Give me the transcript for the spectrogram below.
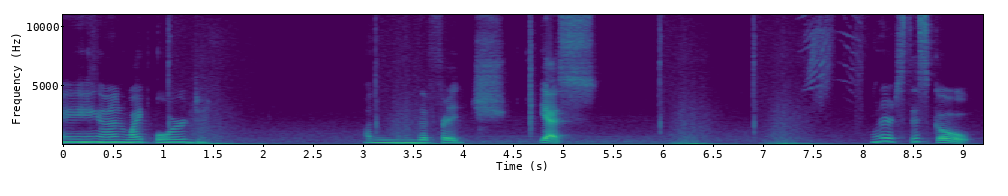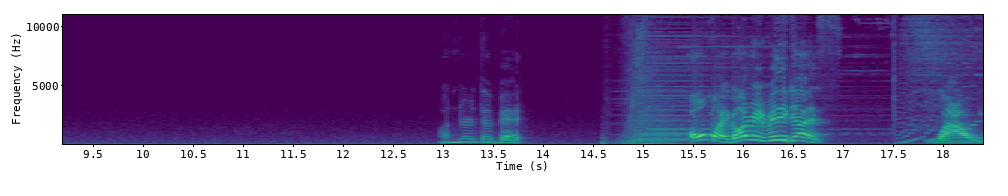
Hey, hang on. Whiteboard. On the fridge. Yes. Where does this go? Under the bed. Oh my god, it really does! Wow.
